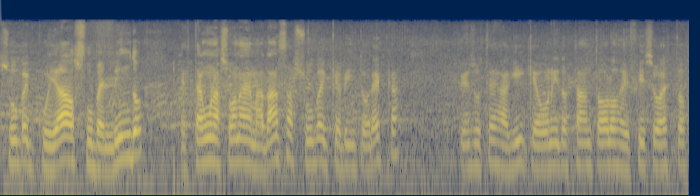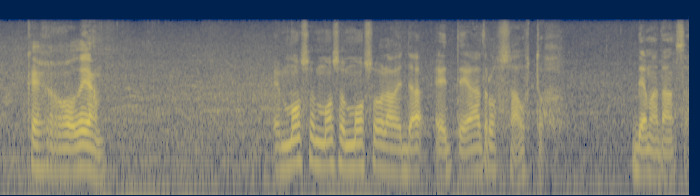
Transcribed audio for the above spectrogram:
súper cuidado, súper lindo. Está en una zona de Matanza súper que pintoresca. Fíjense ustedes aquí qué bonitos están todos los edificios estos que rodean. Hermoso, hermoso, hermoso, la verdad, el Teatro Sausto de Matanza.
